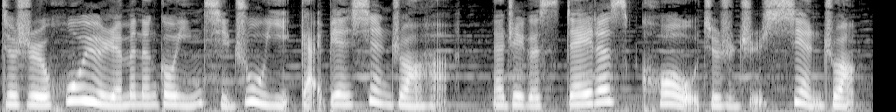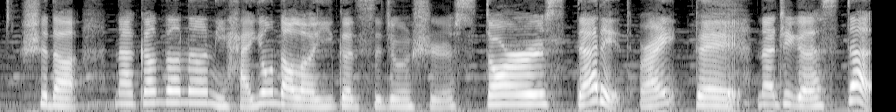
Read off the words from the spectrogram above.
就是呼吁人们能够引起注意，改变现状哈。 那这个 status quo 就是指现状。是的，那刚刚呢，你还用到了一个词，就是 star-studded，right？对，那这个 stud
